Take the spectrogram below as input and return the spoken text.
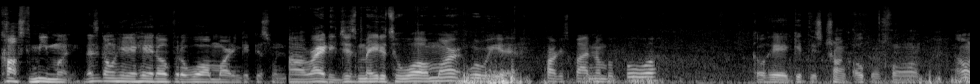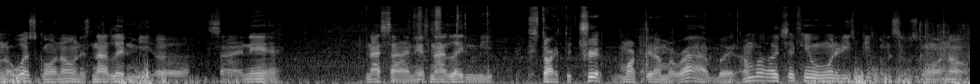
cost me money. Let's go ahead and head over to Walmart and get this one. Alrighty, just made it to Walmart. Where we at? Parking spot number four. Go ahead and get this trunk open for him. I don't know what's going on. It's not letting me uh sign in. Not sign in. It's not letting me start the trip, mark that I'm arrived, but I'm gonna check in with one of these people and see what's going on.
